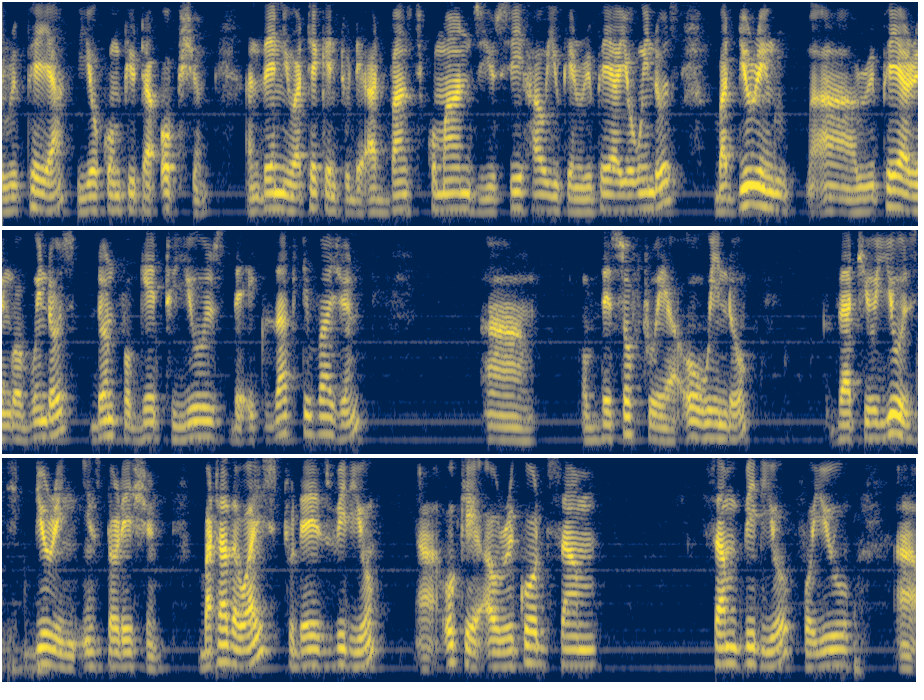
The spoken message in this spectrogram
repair your computer option. And then you are taken to the advanced commands. You see how you can repair your windows. But during uh, repairing of windows don't forget to use the exact version uh, of the software or window that you used during installation. But otherwise today's video uh, okay I'll record some some video for you uh,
